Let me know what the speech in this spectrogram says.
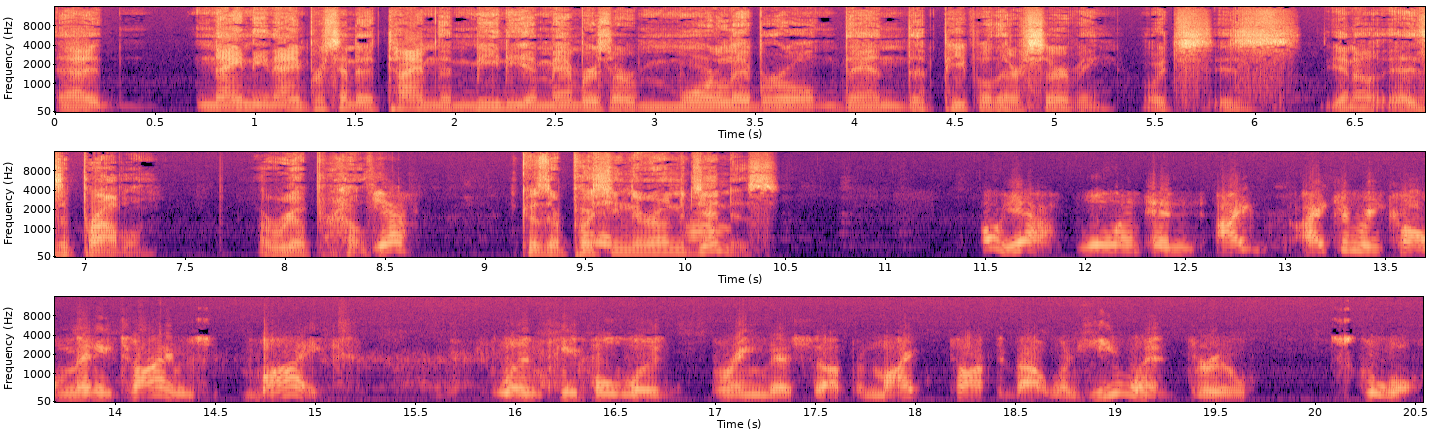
uh, 99% of the time the media members are more liberal than the people they're serving, which is, you know, is a problem, a real problem. Yeah. Because they're pushing their own oh, agendas. Oh yeah. Well, and, and I I can recall many times Mike when people would bring this up, and Mike talked about when he went through school,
